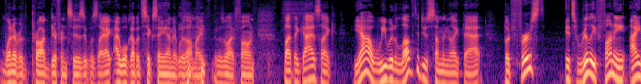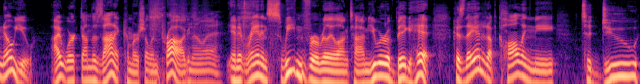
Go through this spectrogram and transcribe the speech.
whenever the Prague difference is. It was like I, I woke up at six a.m. It was on my it was on my phone, but the guy's like, "Yeah, we would love to do something like that, but first, it's really funny. I know you. I worked on the Zonnic commercial in Prague. No way. And it ran in Sweden for a really long time. You were a big hit because they ended up calling me to do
